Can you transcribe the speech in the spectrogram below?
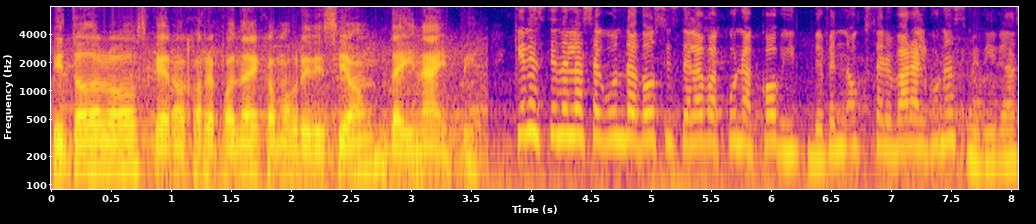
y todos los que nos corresponden como jurisdicción de INAIPI. Quienes tienen la segunda dosis de la vacuna COVID deben observar algunas medidas.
